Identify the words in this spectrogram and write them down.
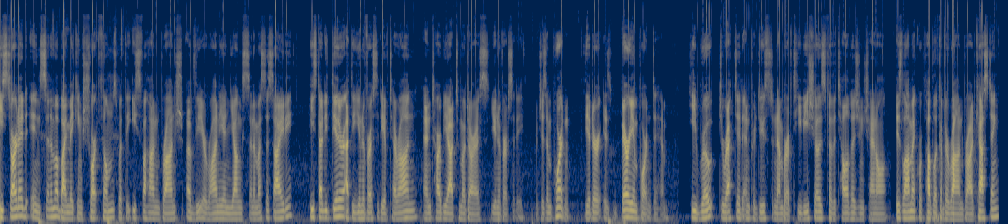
He started in cinema by making short films with the Isfahan branch of the Iranian Young Cinema Society. He studied theater at the University of Tehran and Tarbiat Modares University, which is important. Theater is very important to him. He wrote, directed, and produced a number of TV shows for the television channel Islamic Republic of Iran Broadcasting.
